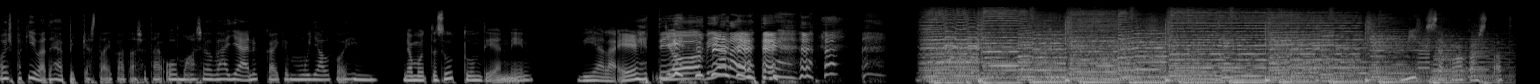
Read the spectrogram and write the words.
Oispa kiva tehdä pitkästä aikaa taas jotain omaa. Se on vähän jäänyt kaiken muun jalkoihin. Mm. No mutta sut tuntien niin vielä ehtii. Joo, vielä ehtii. Miksi sä rakastat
